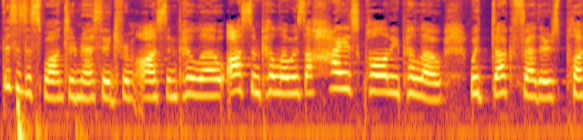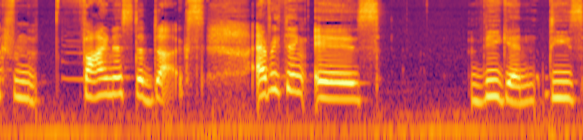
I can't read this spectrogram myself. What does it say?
This is a sponsored message from Awesome Pillow. Awesome Pillow is the highest quality pillow with duck feathers plucked from the finest of ducks. Everything is vegan. These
